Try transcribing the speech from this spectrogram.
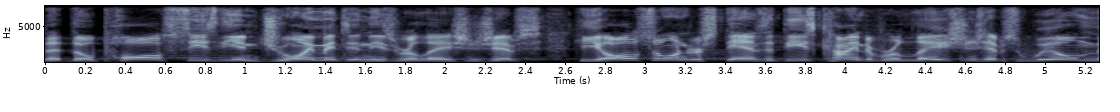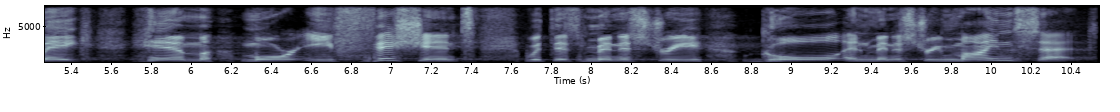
that though Paul sees the enjoyment in these relationships, he also understands that these kind of relationships will make him more efficient with this ministry goal and ministry mindset.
